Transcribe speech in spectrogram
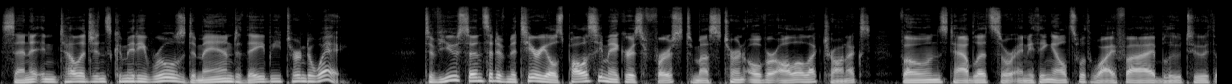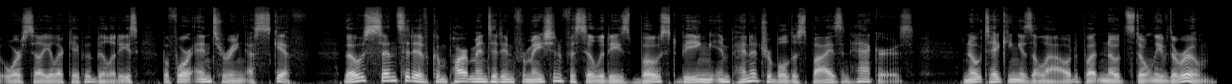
Senate Intelligence Committee rules demand they be turned away. To view sensitive materials, policymakers first must turn over all electronics, phones, tablets, or anything else with Wi Fi, Bluetooth, or cellular capabilities before entering a SCIF. those sensitive compartmented information facilities boast being impenetrable to spies and hackers. Note taking is allowed, but notes don't leave the room.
